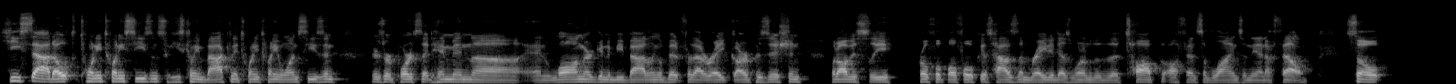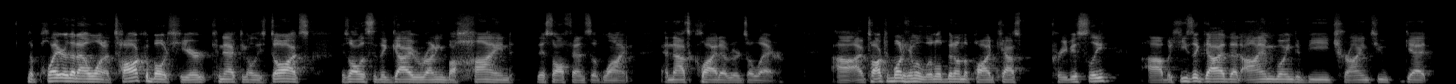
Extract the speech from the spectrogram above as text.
He sat out the 2020 season, so he's coming back in the 2021 season. There's reports that him and uh, and Long are going to be battling a bit for that right guard position, but obviously Pro Football Focus has them rated as one of the top offensive lines in the NFL. So the player that I want to talk about here, connecting all these dots, is obviously the guy running behind this offensive line, and that's Clyde Edwards-Helaire. Uh, I've talked about him a little bit on the podcast previously, uh, but he's a guy that I'm going to be trying to get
